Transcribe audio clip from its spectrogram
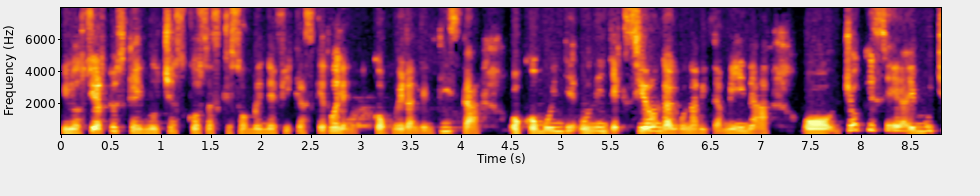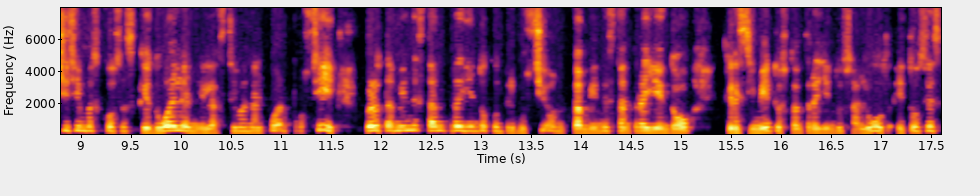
Y lo cierto es que hay muchas cosas que son benéficas que duelen, como ir al dentista o como una inyección de alguna vitamina o yo qué sé, hay muchísimas cosas que duelen y lastiman al cuerpo, sí, pero también están trayendo contribución, también están trayendo crecimiento, están trayendo salud. Entonces,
